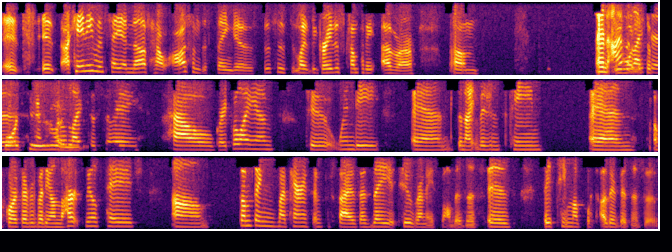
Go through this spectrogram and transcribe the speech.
it's it. I can't even say enough how awesome this thing is. This is like the greatest company ever. Um, and I would like to, to I would and, like to say how grateful I am to Wendy and the Night Visions team, and of course everybody on the Heart Spiels page. Um, something my parents emphasize as they too run a small business is they team up with other businesses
